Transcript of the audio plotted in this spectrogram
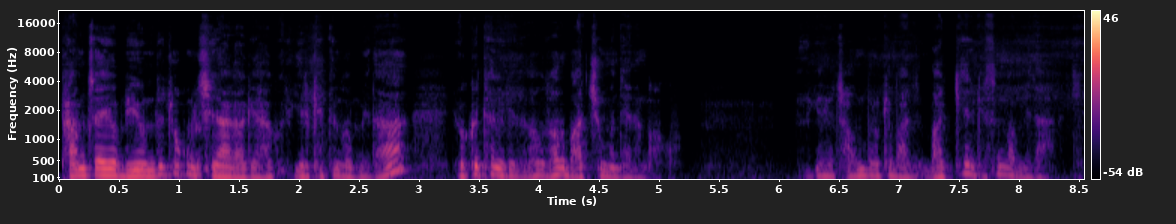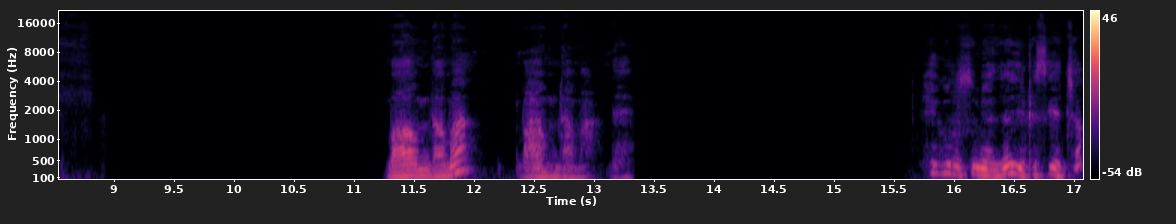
다음 자의 요 미음도 조금 지나가게 하고 이렇게 뜬 겁니다. 요 끝에 이렇게 서로, 서로 맞추면 되는 거고. 이렇게 전부 이렇게 맞, 맞게 이렇게 쓴 겁니다. 이렇게. 마음 담아 마음 담아. 네. 핵으로 쓰면 이렇게 쓰겠죠?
